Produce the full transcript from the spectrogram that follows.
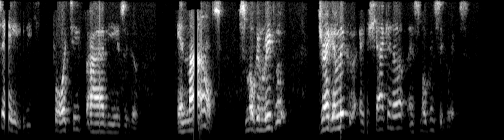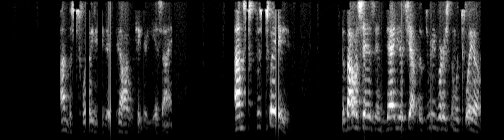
saved me 45 years ago in my house, smoking reefer, drinking liquor, and shacking up and smoking cigarettes. I'm persuaded that God will take care. Yes, I am. I'm persuaded. The Bible says in Daniel chapter 3, verse number 12,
